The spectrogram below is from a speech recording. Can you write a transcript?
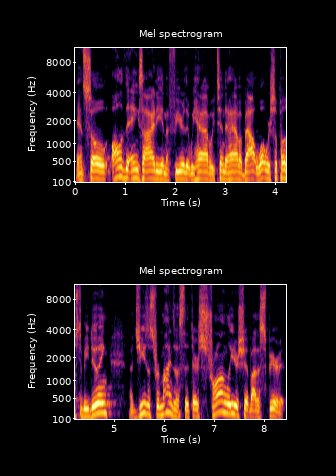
And so, all of the anxiety and the fear that we have, we tend to have about what we're supposed to be doing, uh, Jesus reminds us that there's strong leadership by the Spirit,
